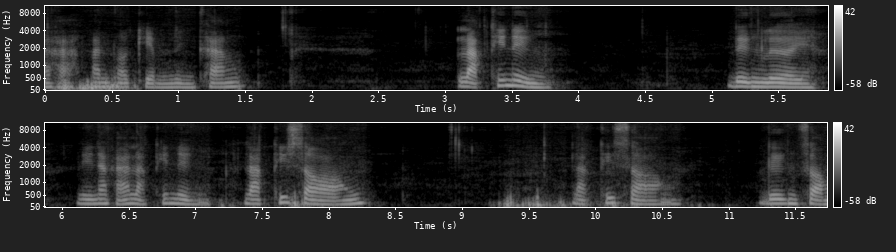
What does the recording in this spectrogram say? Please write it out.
นะคะ พันหัวเข็มหนึ่งครั้ง หลักที่หนึ่งดึงเลยนี่นะคะ หลักที่หนึ่งหลักที่สอง หลักที่สองดึงสอง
